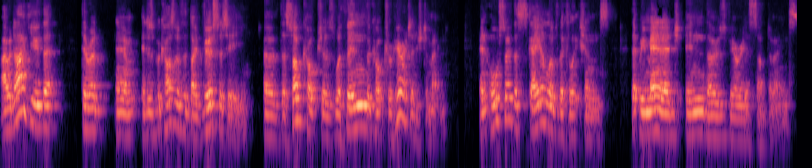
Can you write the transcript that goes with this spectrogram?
I would argue that there are, um, it is because of the diversity of the subcultures within the cultural heritage domain, and also the scale of the collections that we manage in those various subdomains.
